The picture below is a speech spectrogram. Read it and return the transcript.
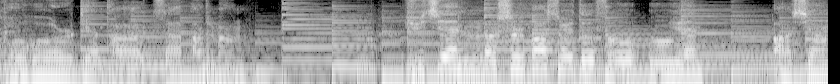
火锅店他在帮忙。遇见了十八岁的服务员阿香，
